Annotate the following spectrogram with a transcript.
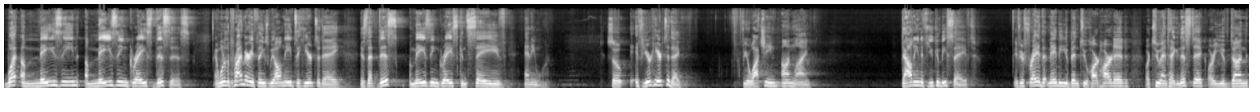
What amazing, amazing grace this is. And one of the primary things we all need to hear today is that this amazing grace can save anyone. So if you're here today, if you're watching online, doubting if you can be saved, if you're afraid that maybe you've been too hard hearted or too antagonistic, or you've done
